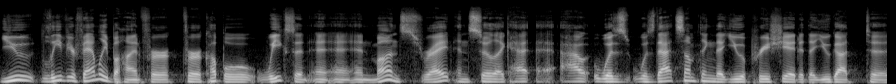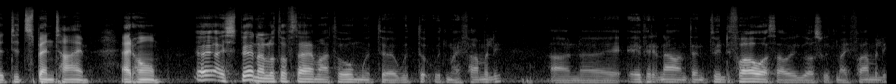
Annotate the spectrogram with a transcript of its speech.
you leave your family behind for, for a couple weeks and, and, and months, right? And so, like, how, how was was that something that you appreciated that you got to, to spend time at home? I, I spend a lot of time at home with uh, with with my family, and uh, every now and then, 24 hours I was with my family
